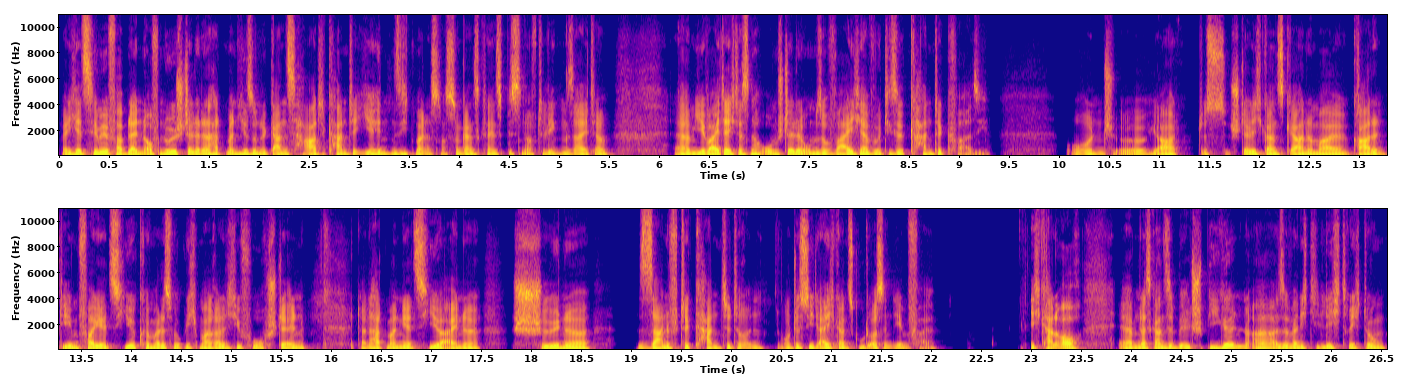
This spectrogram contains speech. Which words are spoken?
wenn ich jetzt Himmel verblenden auf Null stelle, dann hat man hier so eine ganz harte Kante. Hier hinten sieht man das noch so ein ganz kleines bisschen auf der linken Seite. Ähm, je weiter ich das nach oben stelle, umso weicher wird diese Kante quasi. Und äh, ja, das stelle ich ganz gerne mal, gerade in dem Fall jetzt hier, können wir das wirklich mal relativ hoch stellen. Dann hat man jetzt hier eine schöne, sanfte Kante drin. Und das sieht eigentlich ganz gut aus in dem Fall. Ich kann auch ähm, das ganze Bild spiegeln. Also wenn ich die Lichtrichtung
